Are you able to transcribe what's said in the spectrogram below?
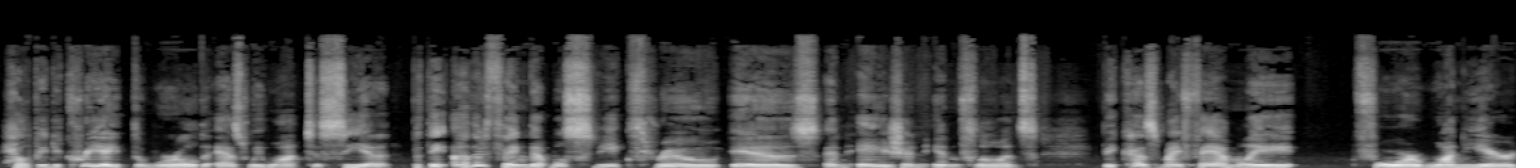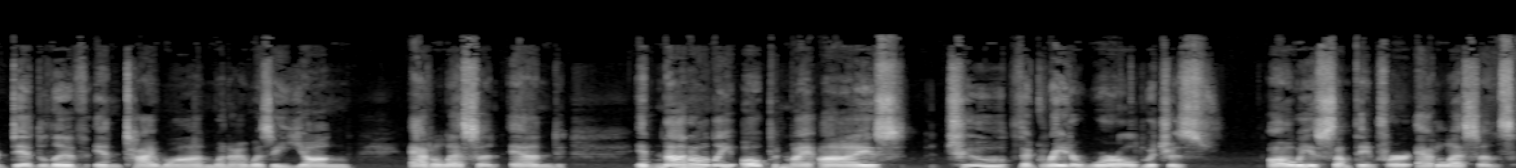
helping to create the world as we want to see it. But the other thing that will sneak through is an Asian influence because my family for one year did live in Taiwan when I was a young adolescent. And it not only opened my eyes to the greater world, which is always something for adolescents,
